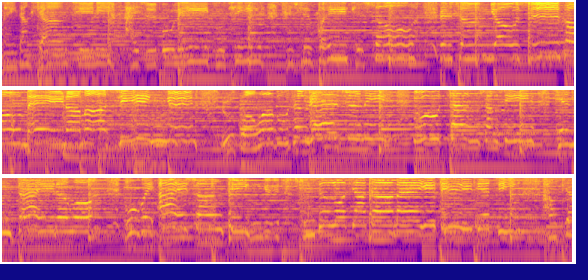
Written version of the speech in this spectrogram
每当想起你，还是不离不弃，却学会接受。人生有时候没那么幸运。如果我不曾认识你，不曾伤心，现在的我不会爱上听雨，数着落下的每一滴结晶，好像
